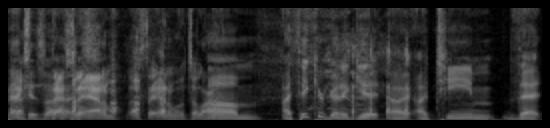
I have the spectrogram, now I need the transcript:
peck That's, his that's the animal. That's the animal. It's a lion. Um, I think you're going to get a, a team that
